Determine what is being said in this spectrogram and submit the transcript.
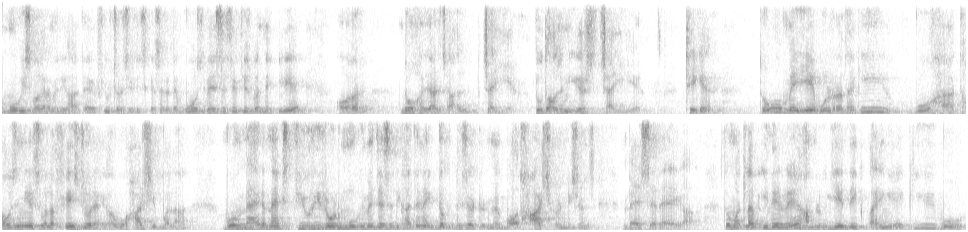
मूवीज़ वगैरह में दिखाते हैं फ्यूचर सिटीज़ कैसे रहते हैं, वो वैसे सिटीज़ बनने के लिए और दो हज़ार साल चाहिए। टू थाउज़ेंड ईयर्स चाहिए। ठीक है? तो मैं ये बोल रहा था कि वो थाउज़ेंड ईयर्स वाला फेस जो रहेगा, वो हार्डशिप वाला, वो Mad Max Fury Road movie में जैसे दिखाते हैं ना, एकदम डिजर्टेड में, बहुत हार्श कंडीशंस वैसे रहेगा। तो मतलब इन ए वे हम लोग ये देख पाएँगे कि वो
